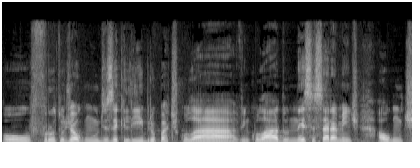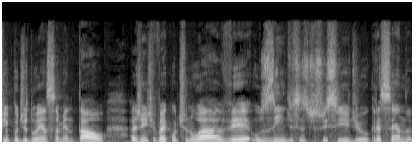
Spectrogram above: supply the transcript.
ou fruto de algum desequilíbrio particular, vinculado necessariamente a algum tipo de doença mental, a gente vai continuar a ver os índices de suicídio crescendo.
